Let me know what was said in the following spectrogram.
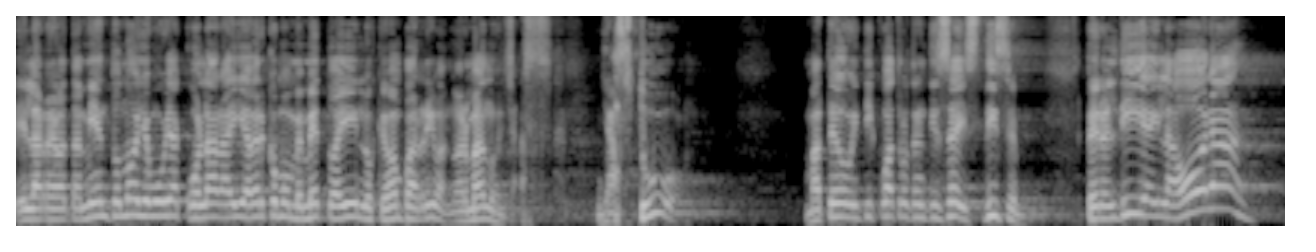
el arrebatamiento, no, yo me voy a colar ahí a ver cómo me meto ahí los que van para arriba. No, hermano, ya, ya estuvo. Mateo 24, 36 dice, pero el día y la hora,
